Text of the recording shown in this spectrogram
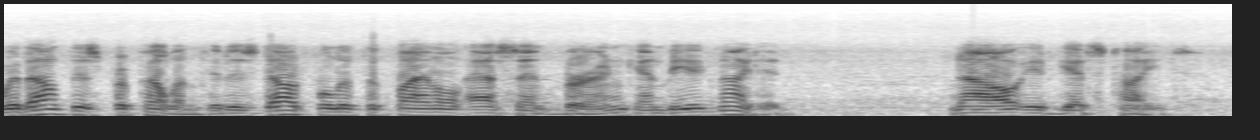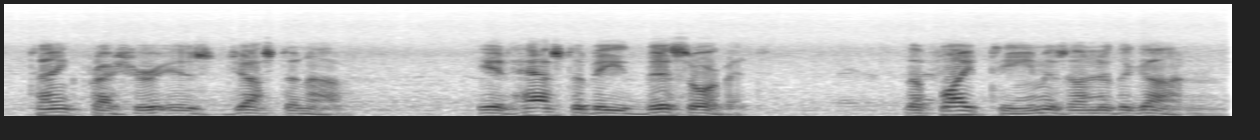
Without this propellant, it is doubtful if the final ascent burn can be ignited. Now it gets tight. Tank pressure is just enough. It has to be this orbit. The flight team is under the gun.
